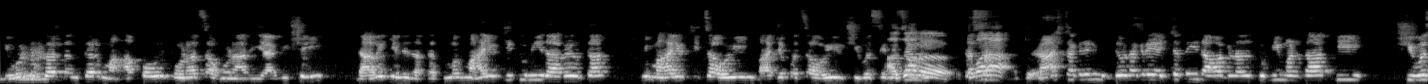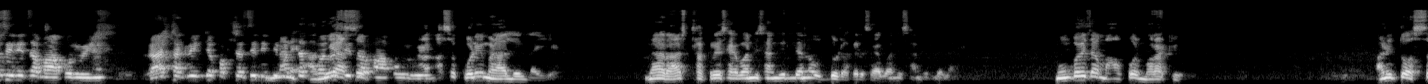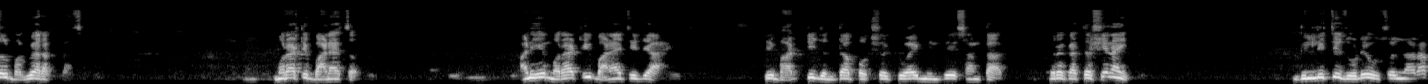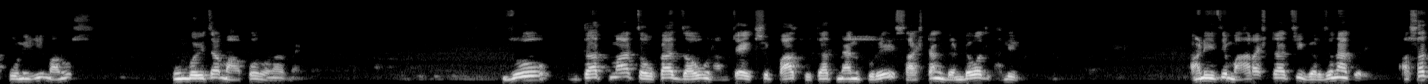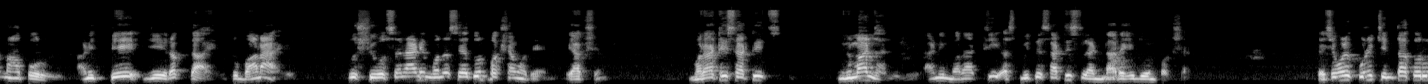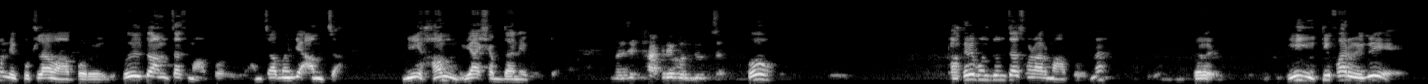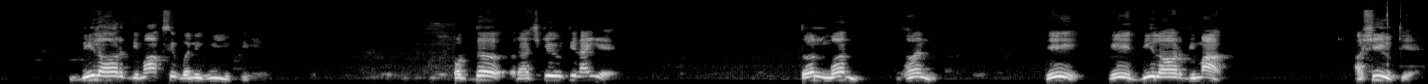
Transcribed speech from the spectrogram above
निवडणुकांनंतर महापौर कोणाचा होणार याविषयी दावे केले जातात. मग महायुतीतूनही दावे होतात की महायुतीचा होईल भाजपचा होईल शिवसेनेचा होईल. राज ठाकरे आणि उद्धव ठाकरे यांच्यातही दावा केला जातो. तुम्ही म्हणतात की शिवसेनेचा महापौर होईल राज ठाकरेंच्या पक्षाचे नेते म्हणतात महापौर होईल. असं कोणी म्हणालेलं नाहीये. ना राज ठाकरे साहेबांनी सांगितलं ना उद्धव ठाकरे साहेबांनी सांगितलेलं आहे. मुंबईचा महापौर मराठी आणि तो अस्सल भगव्या रक्ताचा. मराठी बाण्याचं. आणि हे मराठी बाण्याचे जे आहेत ते भारतीय जनता पक्ष किंवा मिंदे सांगतात बरं का? तसे नाही. दिल्लीचे जोडे उचलणारा कोणीही माणूस मुंबईचा महापौर होणार नाही. जो हुतात्मा चौकात जाऊन आमच्या एकशे पाच हुतात्म्यांपुढे साष्टांग दंडवत घालेल आणि इथे महाराष्ट्राची गर्जना करेल असाच महापौर होईल. आणि ते जे रक्त आहे तो बाणा आहे तो शिवसेना आणि मनसे या दोन पक्षामध्ये आहे या क्षणी. मराठीसाठीच निर्माण झालेले आणि मराठी अस्मितेसाठीच लढणारे हे दोन पक्ष आहेत. त्याच्यामुळे कोणी चिंता करू नये कुठला महापौर होईल होईल तो आमचाच महापौर होईल. आमचा म्हणजे आमचा. मी हम या शब्दाने बोलतो. म्हणजे ठाकरे बंधूंचा. हो. ठाकरे बंधूंचाच होणार महापौर ना? तर ही युती फार वेगळी आहे. दिल और दिमाग से बनी हुई युती है. फक्त राजकीय युती नाहीये. तन मन धन हे हे दिल और दिमाग अशी युती आहे.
